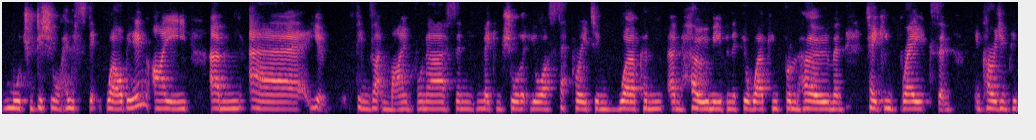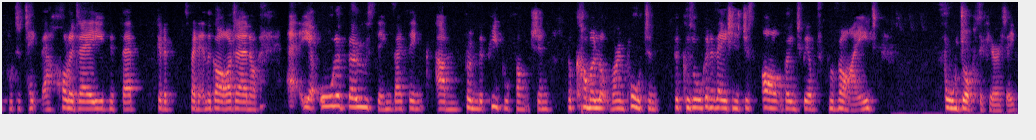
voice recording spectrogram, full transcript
more traditional holistic well-being, i.e., um, uh, you know, things like mindfulness and making sure that you are separating work and, and home, even if you're working from home, and taking breaks and encouraging people to take their holiday, even if they're going to spend it in the garden or uh, yeah all of those things i think um, from the people function become a lot more important because organizations just aren't going to be able to provide full job security.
